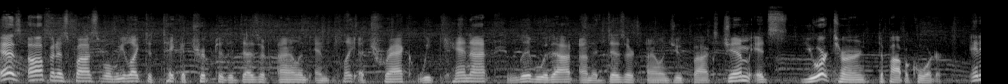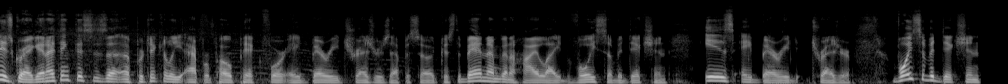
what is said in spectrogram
As often as possible, we like to take a trip to the desert island and play a track we cannot live without on the desert island jukebox. Jim, it's your turn to pop a quarter. It is, Greg, and I think this is a, particularly apropos pick for a buried treasures episode because the band I'm going to highlight, Voice of Addiction, is a buried treasure. Voice of Addiction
